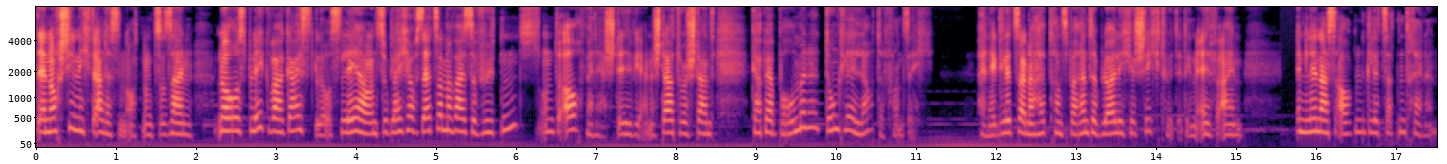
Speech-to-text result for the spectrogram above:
Dennoch schien nicht alles in Ordnung zu sein. Norus Blick war geistlos, leer und zugleich auf seltsame Weise wütend, und auch wenn er still wie eine Statue stand, gab er brummende, dunkle Laute von sich. Eine glitzernde, halbtransparente bläuliche Schicht hüllte den Elf ein. In Linnas Augen glitzerten Tränen.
